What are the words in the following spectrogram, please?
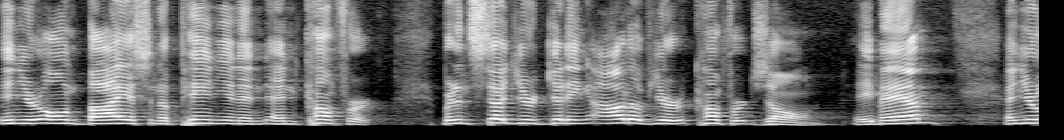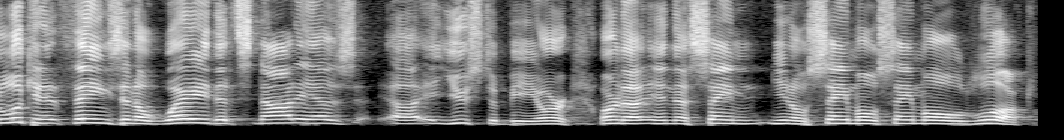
in your own bias and opinion and, and comfort, but instead you're getting out of your comfort zone. Amen? And you're looking at things in a way that's not as uh, it used to be or, or in, a, in the same, you know, same old, same old look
